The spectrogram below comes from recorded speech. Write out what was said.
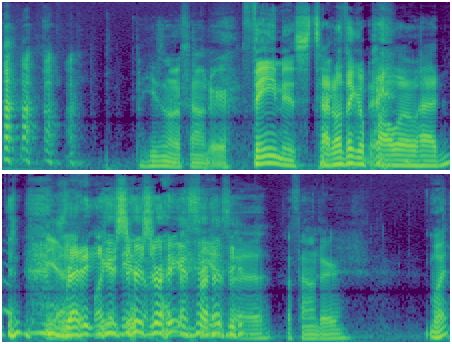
But he's not a founder. famous. Tech I don't think founder. Apollo had Reddit Well, I guess he users is a- I right in guess he front is of you. a, a founder. What?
